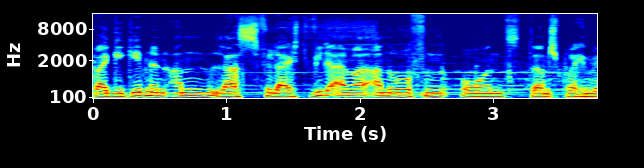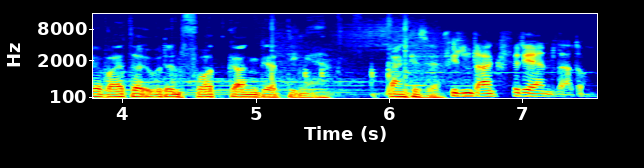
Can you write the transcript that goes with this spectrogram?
bei gegebenen Anlass vielleicht wieder einmal anrufen und dann sprechen wir weiter über den Fortgang der Dinge. Danke sehr. Vielen Dank für die Einladung.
